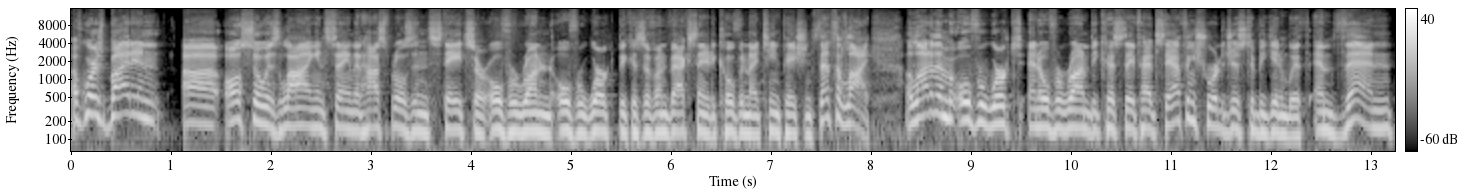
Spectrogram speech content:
Of course, Biden uh, also is lying and saying that hospitals in states are overrun and overworked because of unvaccinated COVID 19 patients. That's a lie. A lot of them are overworked and overrun because they've had staffing shortages to begin with, and then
